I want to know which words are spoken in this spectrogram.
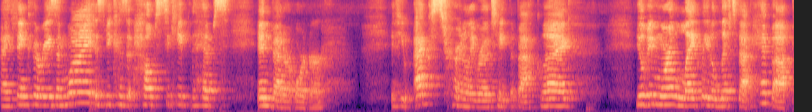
I think the reason why is because it helps to keep the hips in better order. If you externally rotate the back leg, you'll be more likely to lift that hip up,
